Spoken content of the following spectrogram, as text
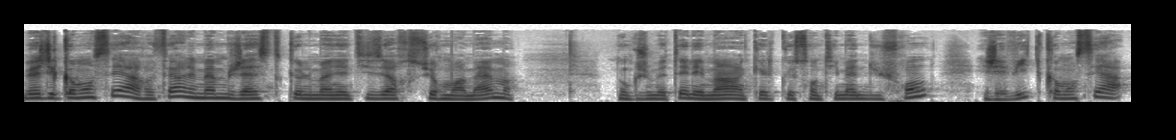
eh j'ai commencé à refaire les mêmes gestes que le magnétiseur sur moi-même. Donc je mettais les mains à quelques centimètres du front et j'ai vite commencé à,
